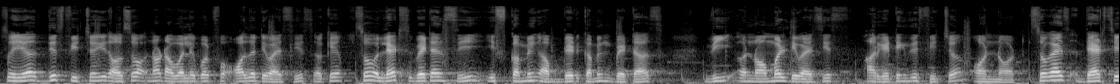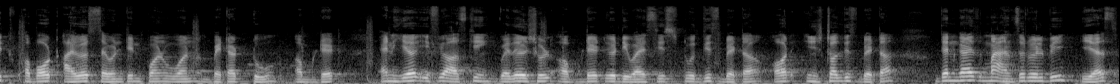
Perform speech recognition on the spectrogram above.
So here this feature is also not available for all the devices okay? So let's wait and see if coming update coming betas we uh, normal devices are getting this feature or not. So guys that's it about ios 17.1 beta 2 update. And here if you're asking whether you should update your devices to this beta or install this beta then guys my answer will be yes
